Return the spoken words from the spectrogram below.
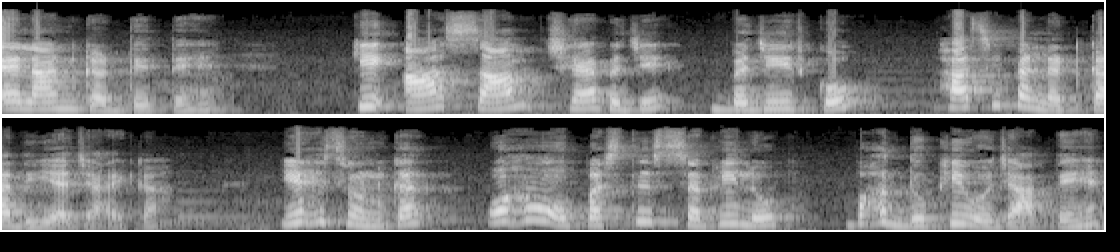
ऐलान कर देते हैं कि आज शाम छः बजे वज़ीर को फांसी पर लटका दिया जाएगा। यह सुनकर वहाँ उपस्थित सभी लोग बहुत दुखी हो जाते हैं।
